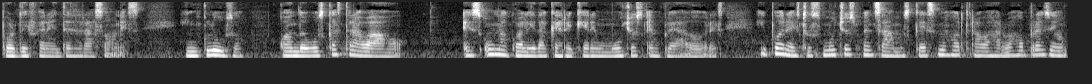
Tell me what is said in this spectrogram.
por diferentes razones. Incluso cuando buscas trabajo es una cualidad que requieren muchos empleadores y por esto muchos pensamos que es mejor trabajar bajo presión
